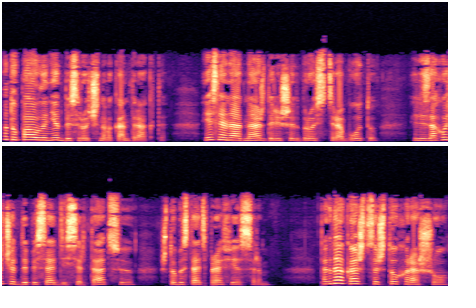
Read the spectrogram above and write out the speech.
Вот у Паулы нет бессрочного контракта. Если она однажды решит бросить работу или захочет дописать диссертацию, чтобы стать профессором, тогда окажется, что хорошо,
